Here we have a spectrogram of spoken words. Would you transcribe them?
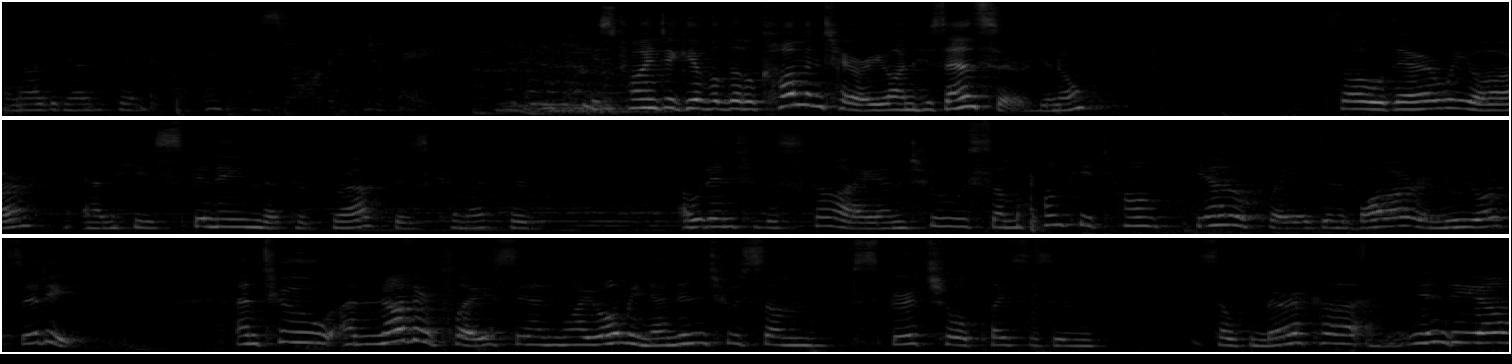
And I began to think, I think he's talking to me. he's trying to give a little commentary on his answer, you know. So there we are, and he's spinning that the breath is connected out into the sky and to some honky tonk piano players in a bar in New York City, and to another place in Wyoming, and into some spiritual places in South America and India.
